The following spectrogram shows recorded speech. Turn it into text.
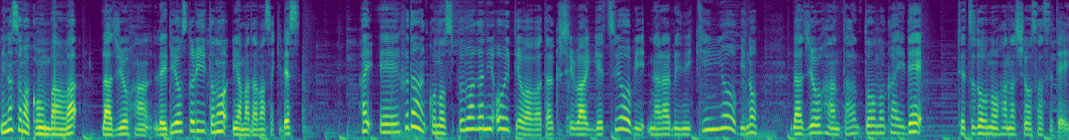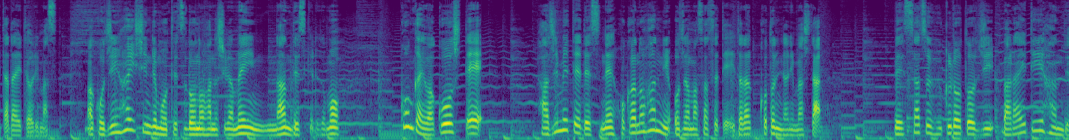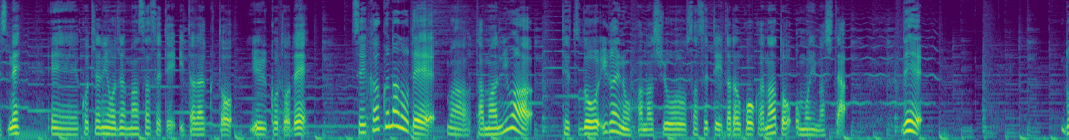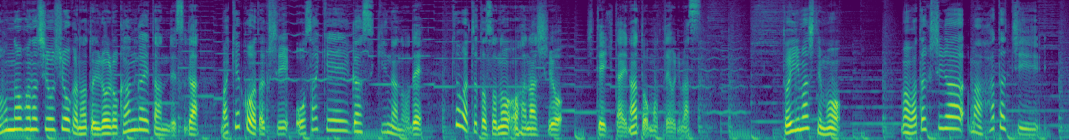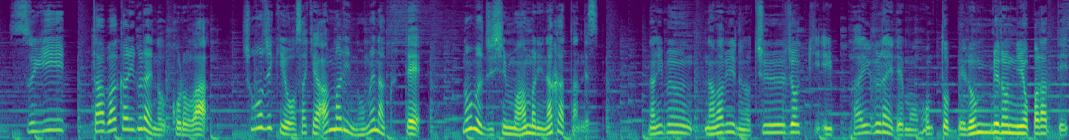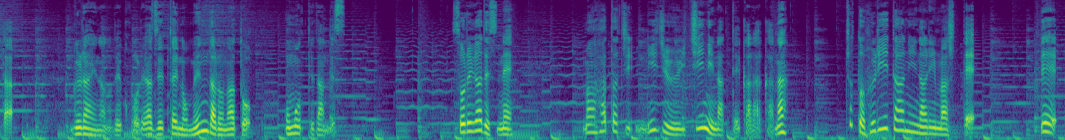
皆様こんばんは。ラジオ班レディオストリートの山田正樹です。はい、えー、普段このスプマガにおいては私は月曜日並びに金曜日のラジオ班担当の回で鉄道のお話をさせていただいております。まあ、個人配信でも鉄道のお話がメインなんですけれども、今回はこうして初めてですね、他の班にお邪魔させていただくことになりました。別冊袋とじバラエティ班ですね、えー、こちらにお邪魔させていただくということで、せっかくなので、まあ、たまには鉄道以外のお話をさせていただこうかなと思いました。で、どんなお話をしようかなといろいろ考えたんですが、まあ、結構私、お酒が好きなので、今日はちょっとそのお話をしていきたいなと思っております。と言いましても、まあ、私が、まあ、20歳過ぎたばかりぐらいの頃は、正直お酒あんまり飲めなくて、飲む自信もあんまりなかったんです。何分生ビールの中ジョッキ1杯ぐらいでもうほんとベロンベロンに酔っ払っていたぐらいなので、これは絶対飲めんだろうなと思ってたんです。それがですね、まあ20歳、21になってからかな、ちょっとフリーターになりまして、で、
